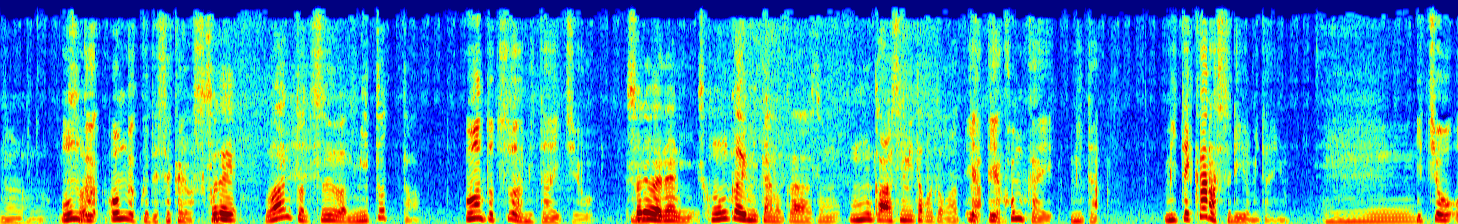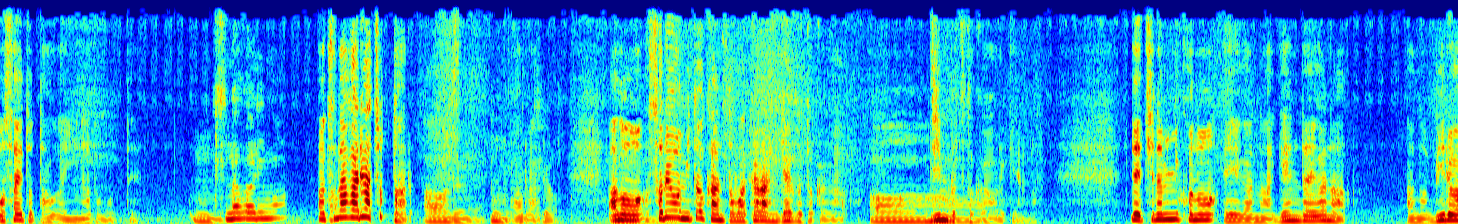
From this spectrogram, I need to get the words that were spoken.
なるほど。音楽、音楽で世界を救う。それ、1と2は見とった？1と2は見た、一応。それは何、今回見たのか、その昔見たことがあった？いや、いや、今回見た。見てから3を見たんよ。へ一応押さえとった方がいいなと思って。うん。つながりもあつながりはちょっとある。あるね。うん、あるある。あの、うんそれを見とかんとわからんギャグとかが、あー人物とかがおるけんな。で、ちなみにこの映画な、現代がな、あの、ビルテ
